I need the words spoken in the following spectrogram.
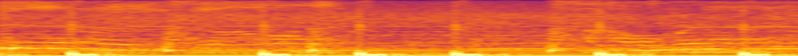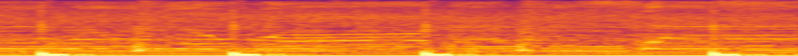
Years ago, I on your wall.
